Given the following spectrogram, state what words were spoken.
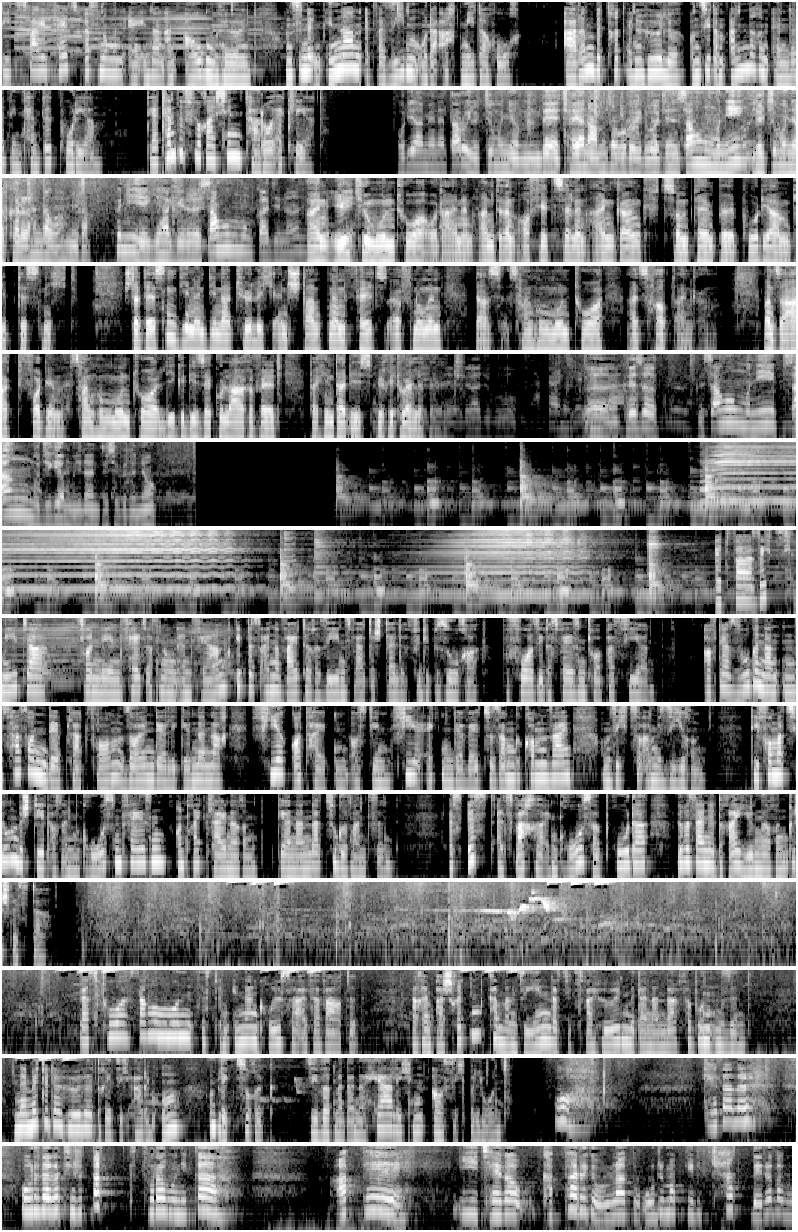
Die zwei Felsöffnungen erinnern an Augenhöhlen und sind im Innern etwa sieben oder acht Meter hoch. Adam betritt eine Höhle und sieht am anderen Ende den Tempel Podiam. Der Tempelführer Shintaro erklärt. 보리하면은 따로 일주문이 없는데 자연 암석으로 이루어진 쌍홍문이 일주문 역할을 한다고 합니다. 흔히 얘기하기를 쌍홍문까지는 Ein Iljumun-Tor oder einen anderen offiziellen Eingang zum Tempel Podiam gibt es nicht. Stattdessen dienen die natürlich entstandenen Felsöffnungen, das Sanghungmun-Tor, als Haupteingang. Man sagt, vor dem Sanghungmun-Tor liege die säkulare Welt, dahinter die spirituelle Welt. Etwa 60 Meter von den Felsöffnungen entfernt gibt es eine weitere sehenswerte Stelle für die Besucher, bevor sie das Felsentor passieren. Auf der sogenannten Sassonde-Plattform sollen der Legende nach vier Gottheiten aus den vier Ecken der Welt zusammengekommen sein, um sich zu amüsieren. Die Formation besteht aus einem großen Felsen und drei kleineren, die einander zugewandt sind. Es ist als Wache ein großer Bruder über seine drei jüngeren Geschwister. Das Tor Sangongmun ist im Innern größer als erwartet. Nach ein paar Schritten kann man sehen, dass die zwei Höhlen miteinander verbunden sind. In der Mitte der Höhle dreht sich Adam um und blickt zurück. Sie wird mit einer herrlichen Aussicht belohnt. 와, 계단을 오르다가 뒤로 딱 돌아보니까 앞에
